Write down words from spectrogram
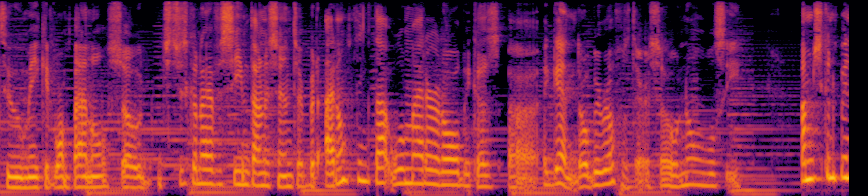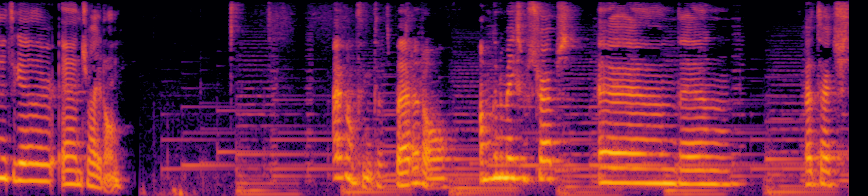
to make it one panel, so it's just gonna have a seam down the center, but I don't think that will matter at all because, uh, again, there'll be ruffles there, so no one will see. I'm just gonna pin it together and try it on. I don't think that's bad at all. I'm gonna make some straps and then attach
